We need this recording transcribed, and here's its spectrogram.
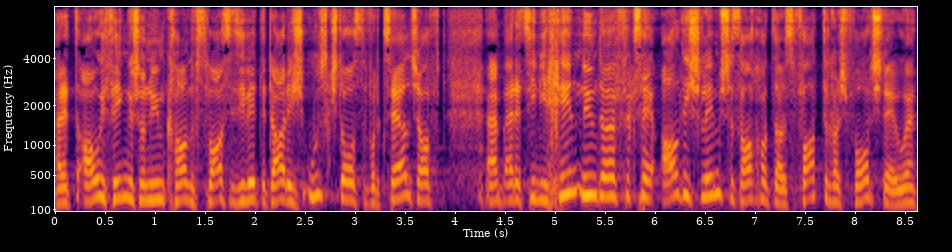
Er hat alle Finger schon nicht mehr gehabt. Aufs Was sind sie wieder da. Er ist ausgestoßen von der Gesellschaft. Ähm, er hat seine Kinder nicht mehr dürfen sehen. All die schlimmsten Sachen, die du als Vater kannst vorstellen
